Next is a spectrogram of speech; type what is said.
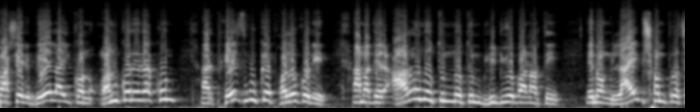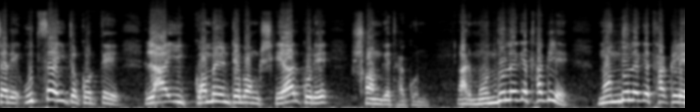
পাশের বেল আইকন অন করে রাখুন আর ফেসবুকে ফলো করে আমাদের আরও নতুন নতুন ভিডিও বানাতে এবং লাইভ সম্প্রচারে উৎসাহিত করতে লাইক, কমেন্ট এবং শেয়ার করে সঙ্গে থাকুন। আর মন্দ লেগে থাকলে, মন্দ লেগে থাকলে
